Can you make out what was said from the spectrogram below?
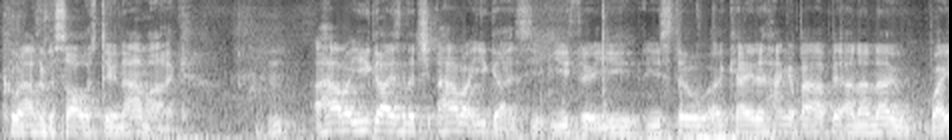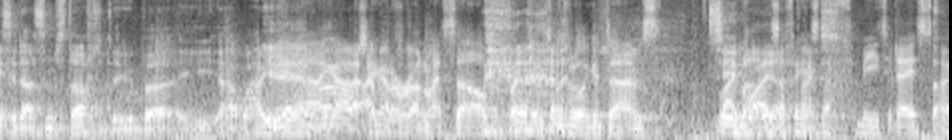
Cool. Now to decide what to do now, Malik. Uh, how about you guys in the? Ch- how about you guys? You, you three, you you still okay to hang about a bit? And I know Wasted has some stuff to do, but you, how, how you Yeah, I got I got to run myself, but this was really good times. See you, man. Likewise, Yeah, I think it's enough for me today. So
